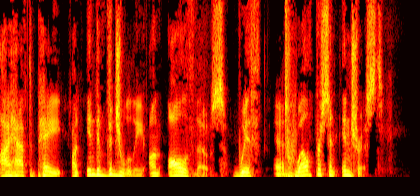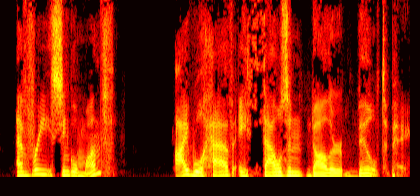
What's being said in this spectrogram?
I have to pay on individually on all of those with Yeah. 12% interest every single month. I will have a thousand dollar bill to pay.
